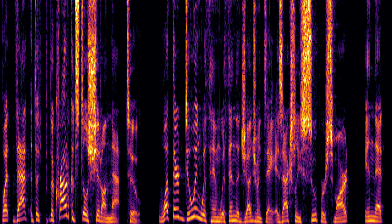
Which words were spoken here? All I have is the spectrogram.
but that the the crowd could still shit on that too. What they're doing with him within the Judgment Day is actually super smart in that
